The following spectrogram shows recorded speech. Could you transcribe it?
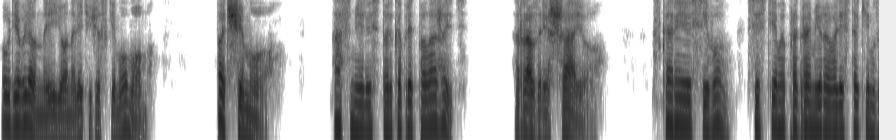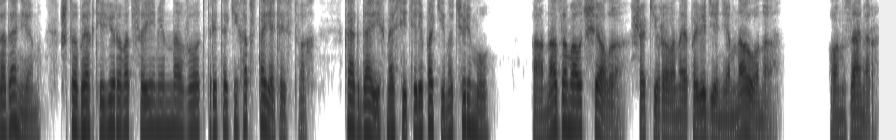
удивленный ее аналитическим умом. Почему? Осмелюсь только предположить. Разрешаю. Скорее всего, системы программировались таким заданием, чтобы активироваться именно вот при таких обстоятельствах, когда их носители покинут тюрьму. Она замолчала, шокированная поведением Наона. Он замер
